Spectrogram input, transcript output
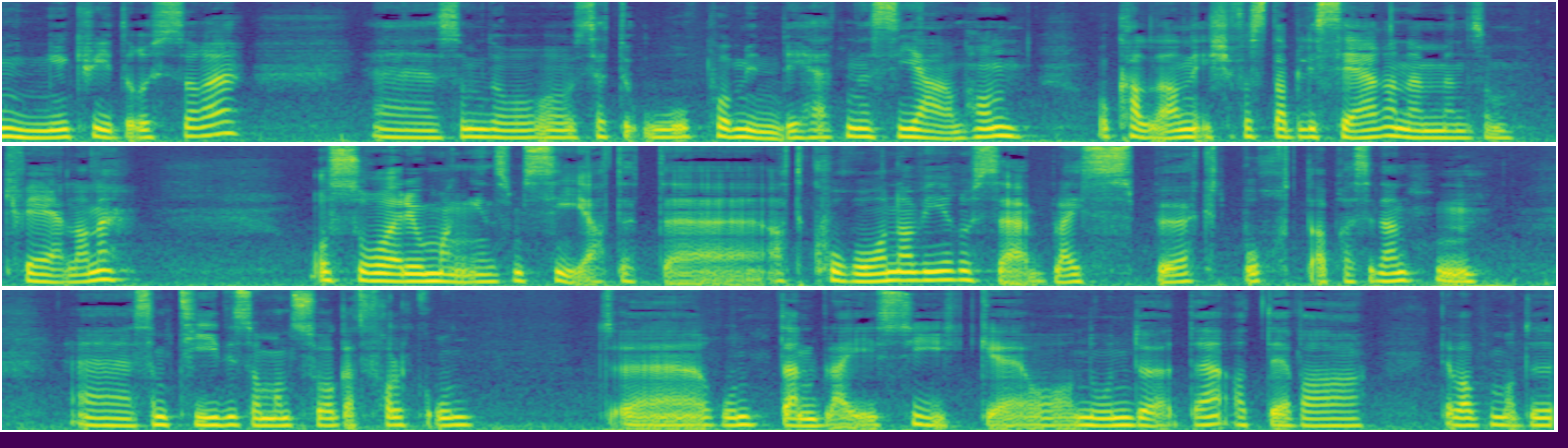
unge hviterussere eh, som da setter ord på myndighetenes jernhånd og kaller den ikke for stabiliserende, men som kvelende. Og så er det jo mange som sier at, dette, at koronaviruset ble spøkt bort av presidenten, eh, samtidig som man så at folk rundt Eh, rundt den ble syke og noen døde, at det var, det var på en måte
